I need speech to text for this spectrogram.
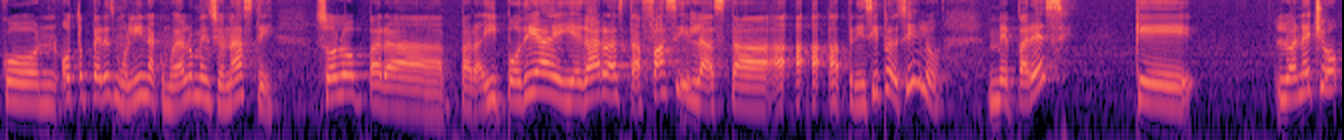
con Otto Pérez Molina, como ya lo mencionaste, solo para, para y podría llegar hasta fácil, hasta a, principio de siglo. Me parece que lo han hecho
